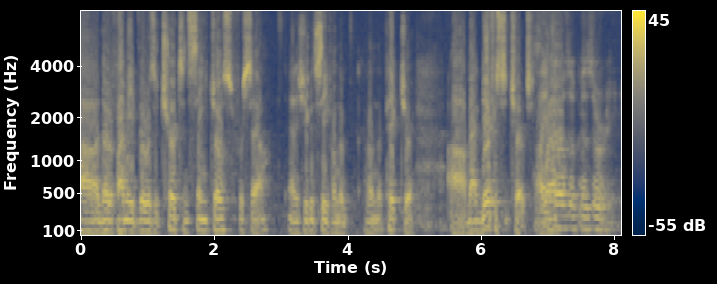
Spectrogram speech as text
uh, notified me there was a church in St. Joseph for sale. And as you can see from the from the picture, uh, magnificent church. St. Joseph, Missouri.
